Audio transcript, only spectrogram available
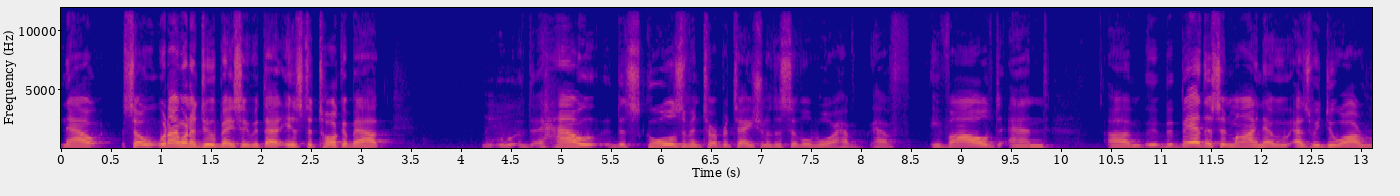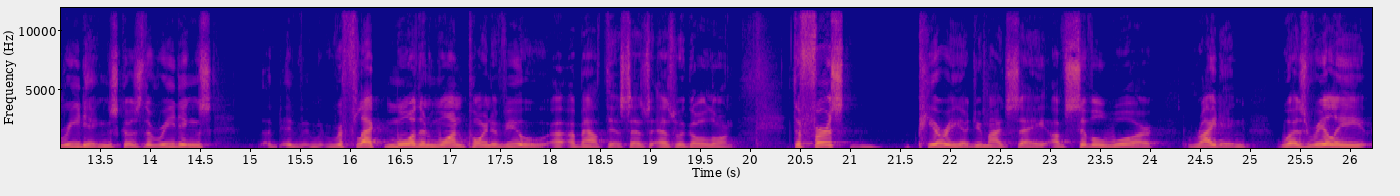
Now, so what I want to do basically with that is to talk about how the schools of interpretation of the Civil War have, have evolved and um, bear this in mind as we do our readings, because the readings uh, reflect more than one point of view uh, about this as, as we go along. The first period, you might say, of Civil War writing was really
